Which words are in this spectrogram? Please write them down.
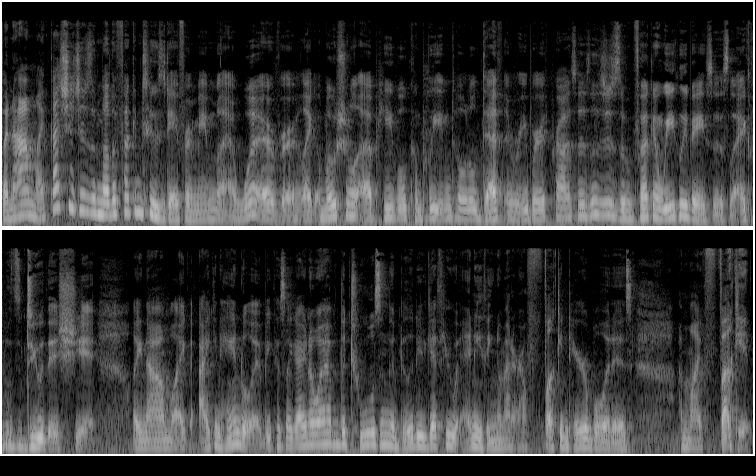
But now I'm like, that shit just a motherfucking Tuesday for me. I'm like, whatever. Like emotional upheaval, complete and total death and rebirth process. It's just a fucking weekly basis. Like, let's do this shit. Like now I'm like, I can handle it because like I know I have the tools and the ability to get through anything, no matter how fucking terrible it is. I'm like, fuck it.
